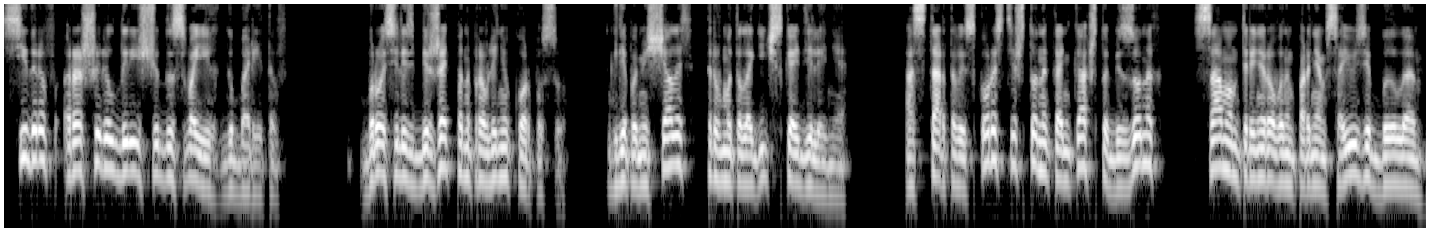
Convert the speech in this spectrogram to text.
Сидоров расширил дырищу до своих габаритов. Бросились бежать по направлению корпусу, где помещалось травматологическое отделение. А стартовой скорости, что на коньках, что бизонах, Самым тренированным парням в Союзе было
